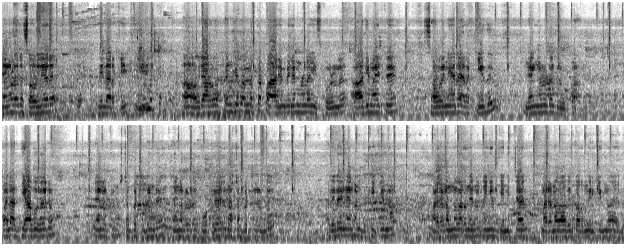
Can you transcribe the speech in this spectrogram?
ഞങ്ങളൊരു സൗകര്യ ഇതിലിറക്കി. ഈ ആ ഒരു അറുപത്തഞ്ച് കൊല്ലത്തെ പാരമ്പര്യമുള്ള ഈ സ്കൂളിൽ ആദ്യമായിട്ട് സൗകര്യ ഇറക്കിയത് ഞങ്ങളുടെ ഗ്രൂപ്പാണ്. പല അധ്യാപകരും ഞങ്ങൾക്ക് നഷ്ടപ്പെട്ടിട്ടുണ്ട്. ഞങ്ങളുടെ കൂട്ടുകാർ നഷ്ടപ്പെട്ടിട്ടുണ്ട്. അതിൽ ഞങ്ങൾ ദുഃഖിക്കുന്നു. മരണം എന്ന് പറഞ്ഞിട്ടുണ്ടെങ്കിൽ ജനിച്ചാൽ മരണവാദി തുറന്നിരിക്കുന്നതല്ല?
